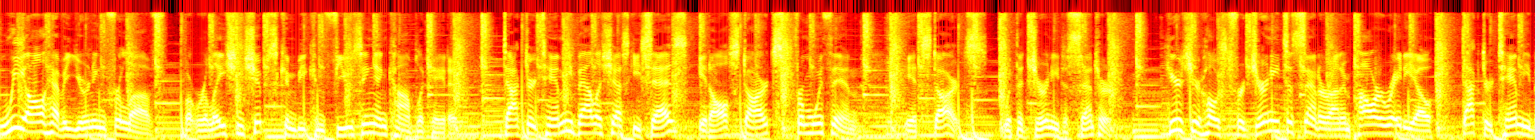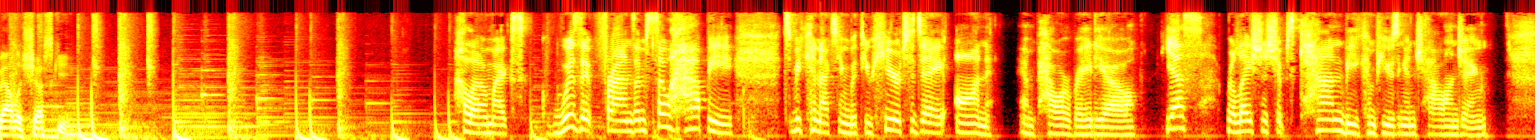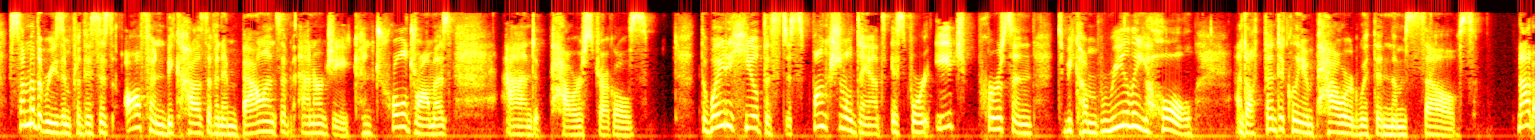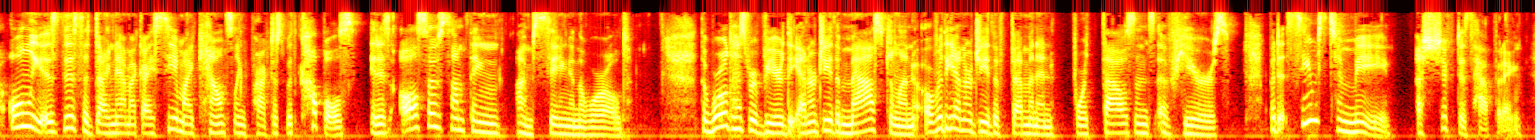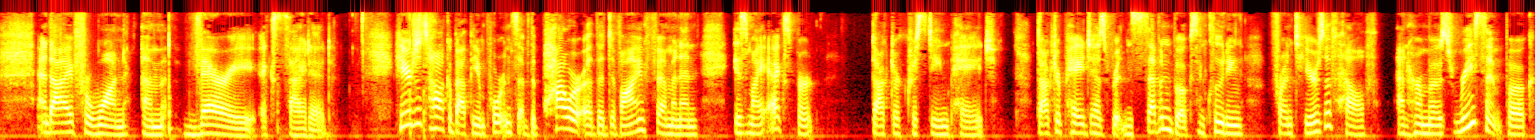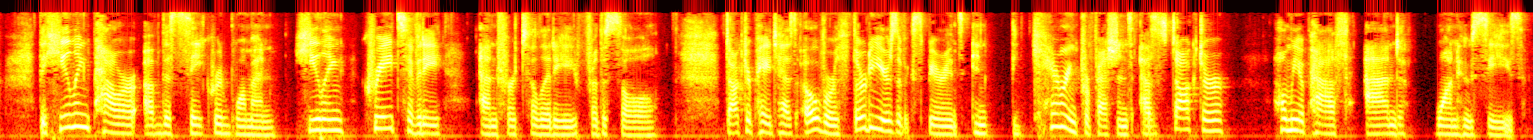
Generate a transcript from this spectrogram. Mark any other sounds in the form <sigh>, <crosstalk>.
We all have a yearning for love, but relationships can be confusing and complicated. Dr. Tammy Baliszewski says it all starts from within. It starts with a journey to center. Here's your host for Journey to Center on Empower Radio, Dr. Tammy Baliszewski. Hello, my exquisite friends. I'm so happy to be connecting with you here today on Empower Radio. Yes, relationships can be confusing and challenging. Some of the reason for this is often because of an imbalance of energy, control dramas, and power struggles. The way to heal this dysfunctional dance is for each person to become really whole and authentically empowered within themselves. Not only is this a dynamic I see in my counseling practice with couples, it is also something I'm seeing in the world. The world has revered the energy of the masculine over the energy of the feminine for thousands of years. But it seems to me a shift is happening. And I, for one, am very excited. Here to talk about the importance of the power of the divine feminine is my expert, Dr. Christine Page. Dr. Page has written seven books, including Frontiers of Health and her most recent book, The Healing Power of the Sacred Woman Healing, Creativity, and fertility for the soul. Dr. Page has over 30 years of experience in the caring professions as doctor, homeopath, and one who sees.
